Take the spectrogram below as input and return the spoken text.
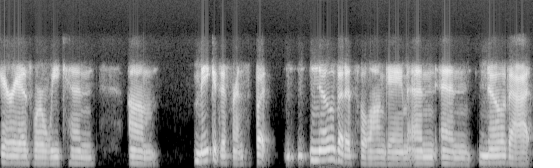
areas where we can um, make a difference, but know that it's the long game and and know that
